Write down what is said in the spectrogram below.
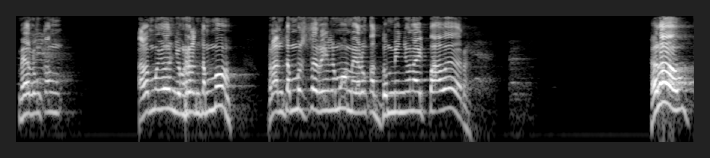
meron kang, alam mo yun, yung random mo. Random mo sa sarili mo, meron kang dominionite power. Hello?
